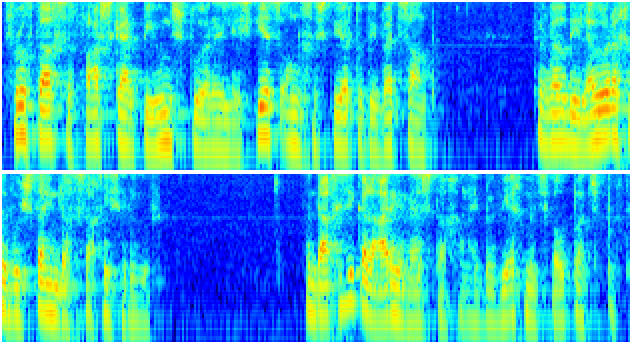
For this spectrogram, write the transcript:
Vroegdag se vars skerpioenspore lê steeds ongestoord op die wit sand terwyl die louerige woestynlig saggies roer. Vandag is die Kalahari rustig en hy beweeg met skilpadspoed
